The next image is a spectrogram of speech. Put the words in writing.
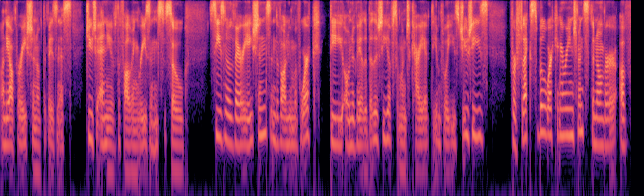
on the operation of the business due to any of the following reasons. So, seasonal variations in the volume of work, the unavailability of someone to carry out the employee's duties. For flexible working arrangements, the number of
